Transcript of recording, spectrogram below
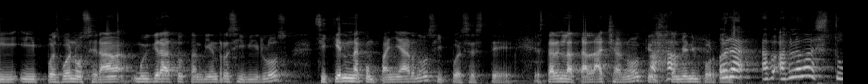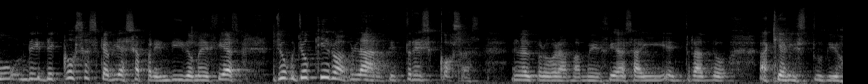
Y, pues bueno, será muy grato también recibirlos si quieren acompañarnos y pues este, estar en la talacha, ¿no? Que es también importante. Ahora, hablabas tú de, cosas que habías aprendido, me decías, yo, yo quiero hablar de tres cosas en el programa, me decías ahí entrando aquí al estudio.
